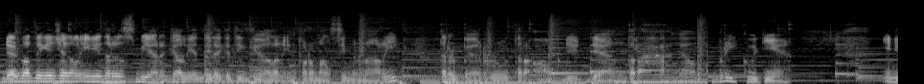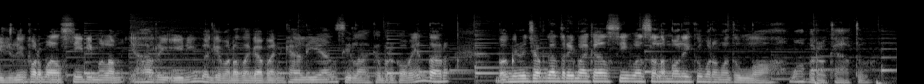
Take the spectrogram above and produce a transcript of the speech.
Dan pantengin channel ini terus biar kalian tidak ketinggalan informasi menarik Terbaru, terupdate, dan terhangat berikutnya ini dulu informasi di malam hari ini. Bagaimana tanggapan kalian? Silahkan berkomentar. Bang ucapkan terima kasih. Wassalamualaikum warahmatullahi wabarakatuh.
